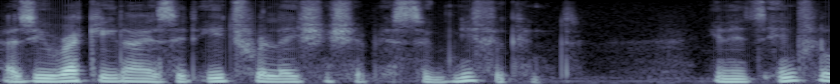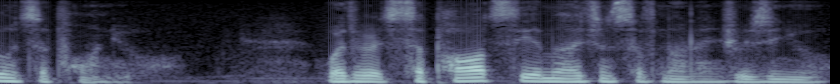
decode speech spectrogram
As you recognize that each relationship is significant in its influence upon you, whether it supports the emergence of knowledge within you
